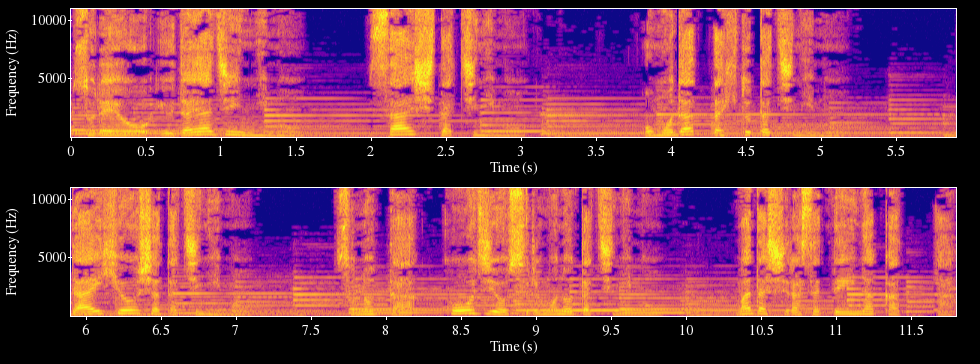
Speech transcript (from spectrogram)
それをユダヤ人にも、祭司たちにも、主だった人たちにも、代表者たちにも、その他工事をする者たちにも、まだ知らせていなかった。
